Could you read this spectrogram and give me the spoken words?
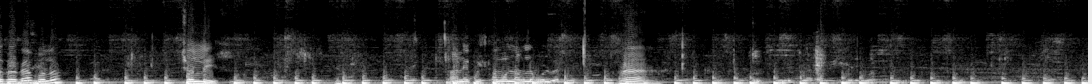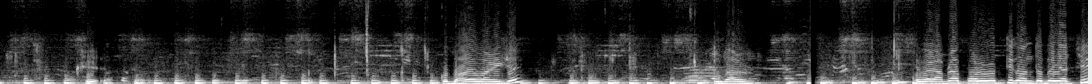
কত হলো কাকা বলো। চল্লিশ। মানে পিস কেমন লাগলে বলবেন? হ্যাঁ। খুব ভালো বানিয়েছে। দারুণ। এবার আমরা পরবর্তী গন্তব্যে যাচ্ছি।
